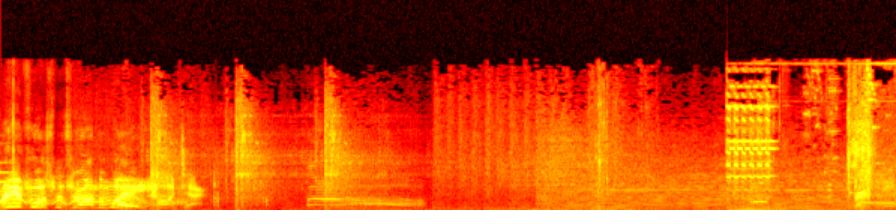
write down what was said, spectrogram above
Reinforcements are on the way! Contact! First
